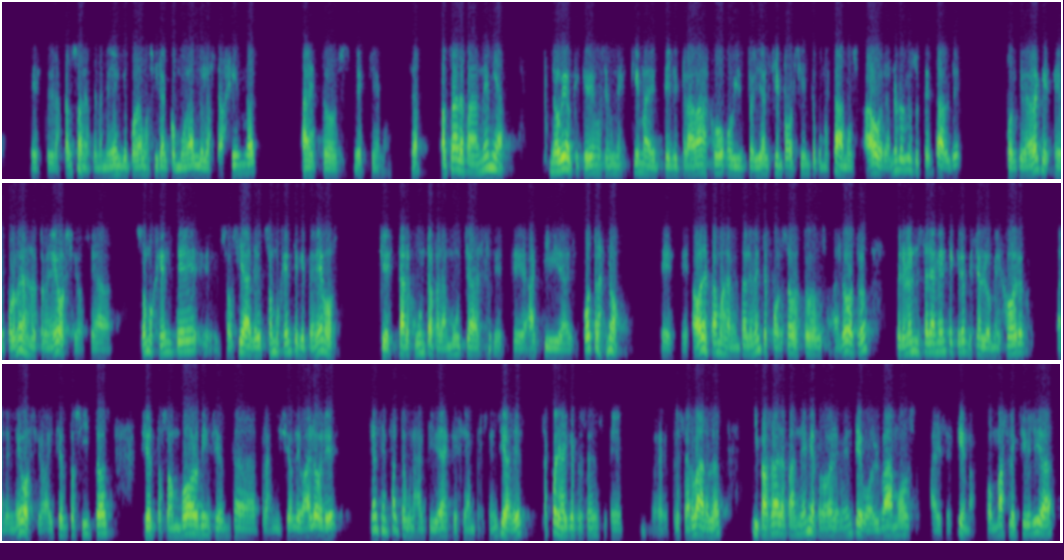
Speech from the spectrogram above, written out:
este, de las personas, en la medida en que podamos ir acomodando las agendas a estos esquemas. O sea, pasada la pandemia, no veo que quedemos en un esquema de teletrabajo o virtualidad al 100% como estamos ahora. No lo veo sustentable, porque la verdad que, eh, por lo menos es nuestro negocio, o sea, somos gente eh, sociales, somos gente que tenemos que estar junta para muchas este, actividades. Otras no. Este, ahora estamos lamentablemente forzados todos al otro, pero no necesariamente creo que sea lo mejor para el negocio. Hay ciertos hitos, ciertos onboarding, cierta transmisión de valores que hacen falta algunas actividades que sean presenciales, las cuales hay que eh, eh, preservarlas, y pasada la pandemia probablemente volvamos a ese esquema, con más flexibilidad,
